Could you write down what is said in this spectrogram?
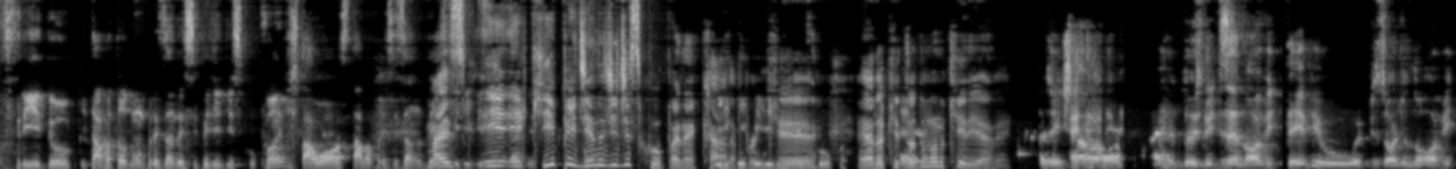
sofrido e tava todo mundo precisando desse pedido de desculpa. Fã de Star Wars tava precisando desse Mas pedido de e, desculpa. e que pedido de desculpa, né, cara? E de Porque desculpa. era o que todo mundo queria, velho. A gente É, tava é, órfão, né? 2019 teve o episódio 9,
